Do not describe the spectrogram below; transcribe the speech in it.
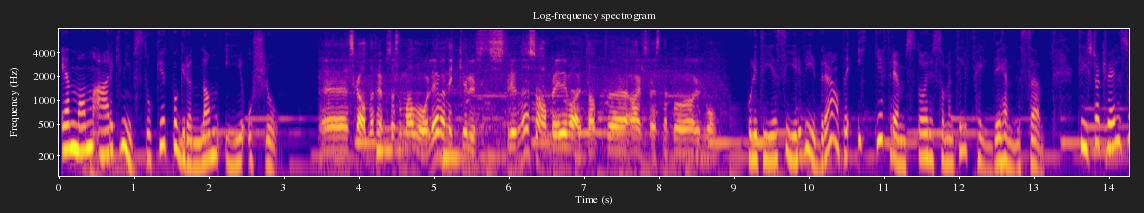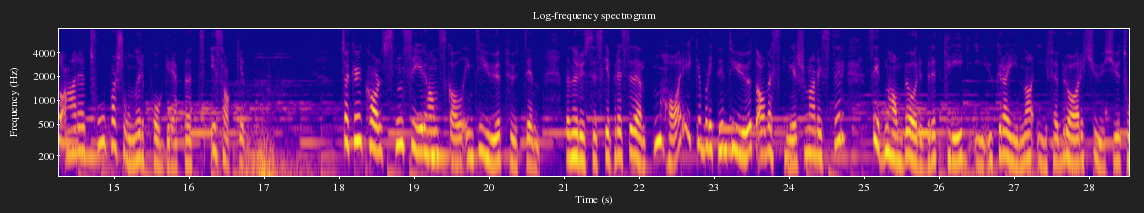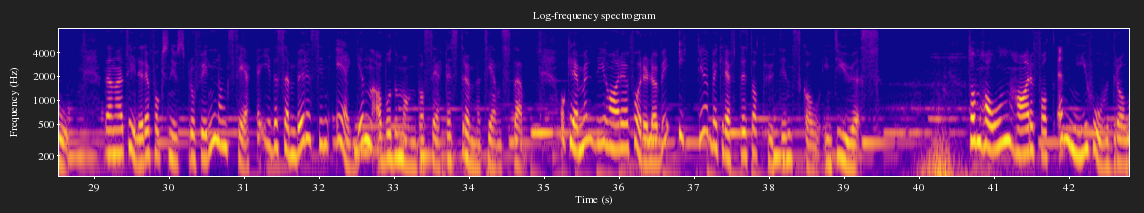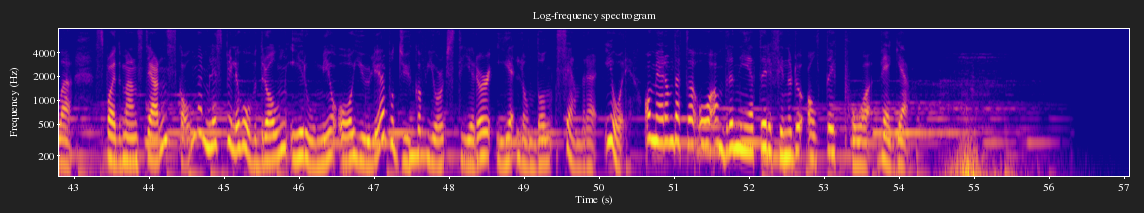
En mann er knivstukket på Grønland i Oslo. Eh, skadene fremstår som alvorlige, men ikke livstruende, så han blir ivaretatt eh, av helsevesenet på Ullevål. Politiet sier videre at det ikke fremstår som en tilfeldig hendelse. Tirsdag kveld så er to personer pågrepet i saken. Tucker Carlson sier han skal intervjue Putin. Den russiske presidenten har ikke blitt intervjuet av vestlige journalister siden han beordret krig i Ukraina i februar 2022. Denne tidligere Fox News-profilen lanserte i desember sin egen abonnementbaserte strømmetjeneste. Og Kreml har foreløpig ikke bekreftet at Putin skal intervjues. Tom Holland har fått en ny hovedrolle. Spiderman-stjernen skal nemlig spille hovedrollen i Romeo og Julie på Duke of Yorks Theatre i London senere i år. Og mer om dette og andre nyheter finner du alltid på VG.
